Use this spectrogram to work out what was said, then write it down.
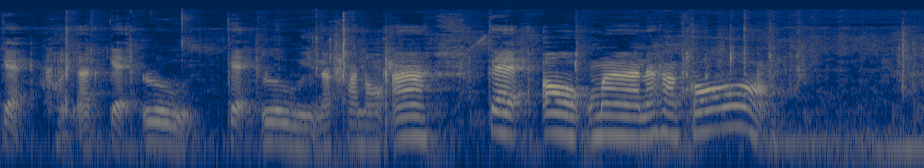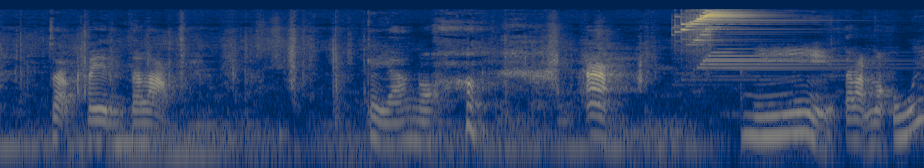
แกะขออนุญาตแกะเลยแกะเลยนะคะเนาะอะแกะออกมานะคะก็ จะเป็นตลับ ไก่ย่างเนาะ อะ นี่ตลับเนาะอุ้ย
